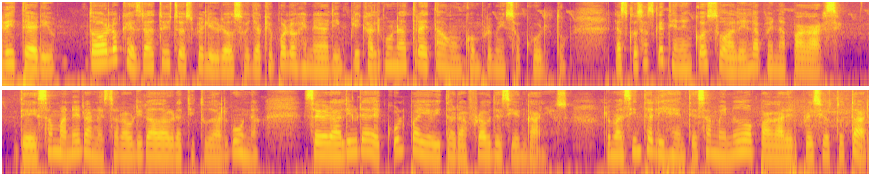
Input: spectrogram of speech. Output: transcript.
Criterio. Todo lo que es gratuito es peligroso, ya que por lo general implica alguna treta o un compromiso oculto. Las cosas que tienen costo valen la pena pagarse. De esa manera no estará obligado a gratitud alguna, se verá libre de culpa y evitará fraudes y engaños. Lo más inteligente es a menudo pagar el precio total.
